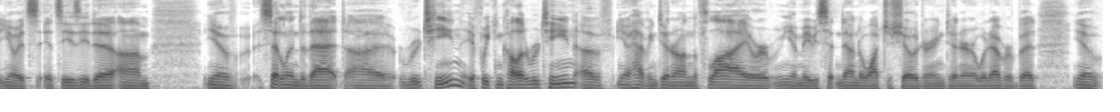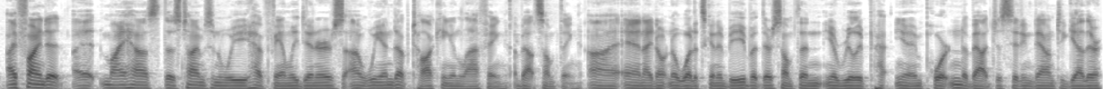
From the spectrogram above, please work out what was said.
you know, it's it's easy to um, you know, settle into that uh, routine, if we can call it a routine, of you know having dinner on the fly, or you know maybe sitting down to watch a show during dinner or whatever. But you know, I find it at my house those times when we have family dinners, uh, we end up talking and laughing about something, uh, and I don't know what it's going to be, but there's something you know really you know, important about just sitting down together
